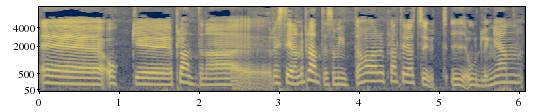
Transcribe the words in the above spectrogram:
Eh, och eh, plantorna, resterande plantor som inte har planterats ut i odlingen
